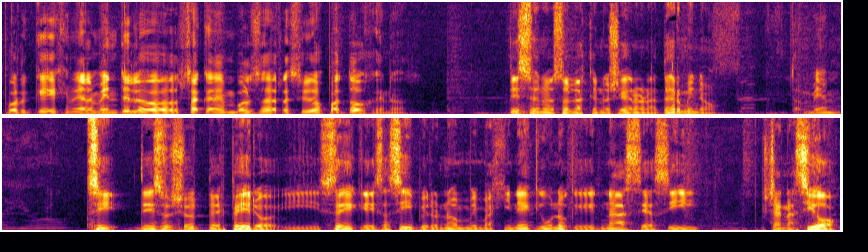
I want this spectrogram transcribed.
porque generalmente lo sacan en bolsa de residuos patógenos. ¿Eso no son las que no llegaron a término? También. Sí, de eso yo te espero y sé que es así, pero no me imaginé que uno que nace así ya nació.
